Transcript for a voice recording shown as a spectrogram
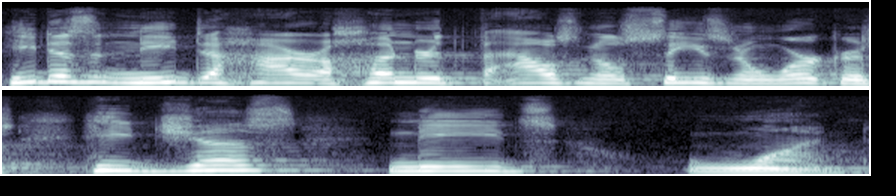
He doesn't need to hire 100,000 seasonal workers, He just needs one.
